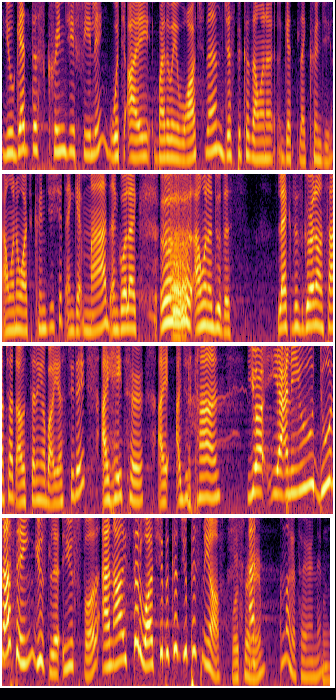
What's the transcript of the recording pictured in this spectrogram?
you get this cringy feeling, which I, by the way, watch them just because I want to get like cringy. I want to watch cringy shit and get mad and go like, I want to do this. Like this girl on Snapchat I was telling you about yesterday. I hate her. I, I just can't. You're, and you do nothing useful. useful, and I still watch you because you piss me off. What's her and name? I'm not gonna tell you her name. Mm.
